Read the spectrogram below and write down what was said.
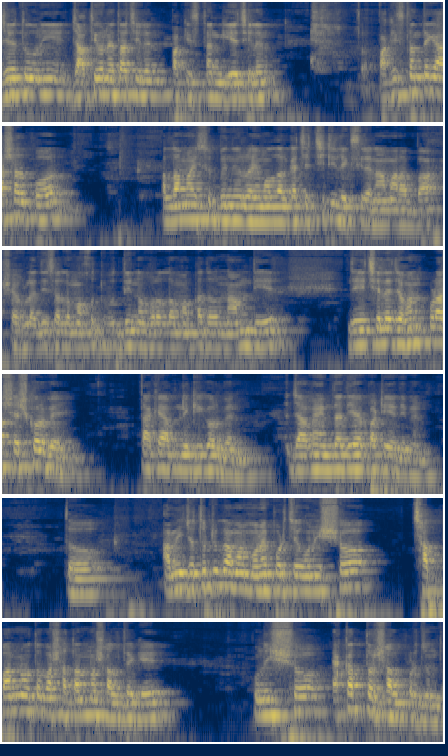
যেহেতু উনি জাতীয় নেতা ছিলেন, পাকিস্তান গিয়েছিলেন পাকিস্তান থেকে আসার পর আল্লামা ইউসুফ বিন রহিমাল্লাহর কাছে চিঠি লিখছিলেন আমার আব্বা শেখুল আল্লামা খুতবুদ্দিন নবর আল্লাহ মাকাদার নাম দিয়ে যে এই ছেলে যখন পড়া শেষ করবে, তাকে আপনি কি করবেন? জামে ইমদাদিয়া পাঠিয়ে দিবেন। তো আমি যতটুকু আমার মনে পড়ছে, উনিশশো ছাপ্পান্ন অথবা সাতান্ন সাল থেকে উনিশশো একাত্তর সাল পর্যন্ত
